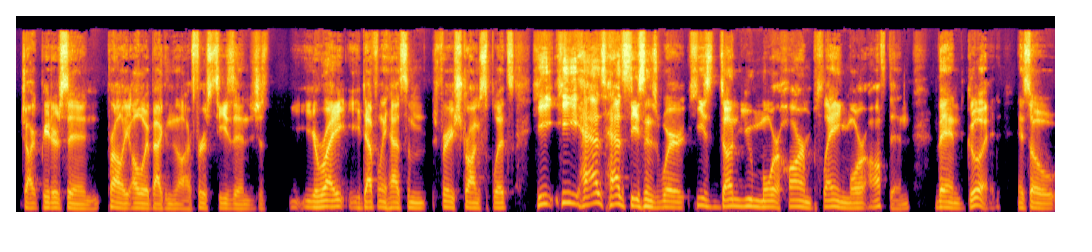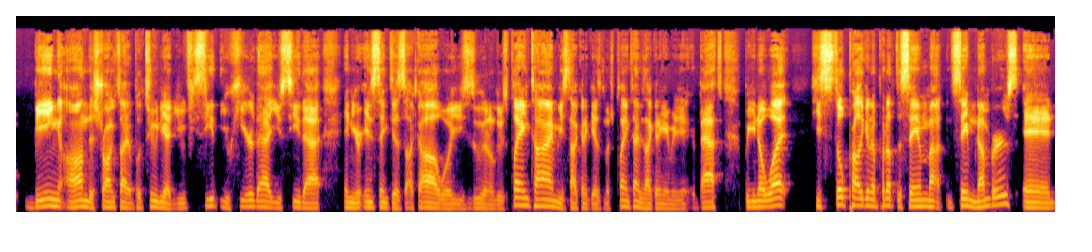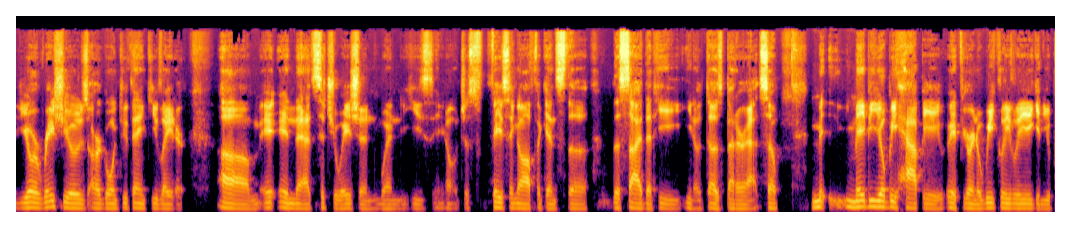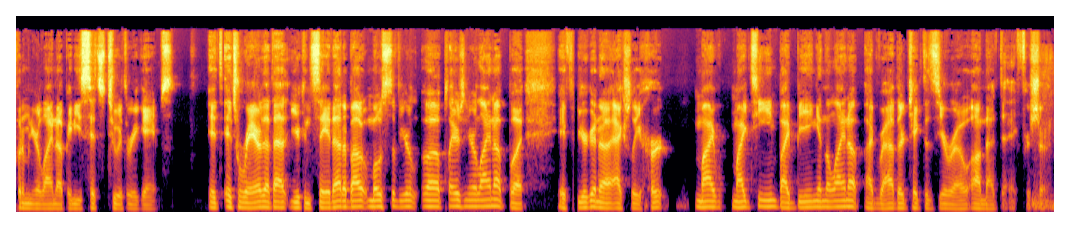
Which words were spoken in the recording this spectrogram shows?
Joc Pederson probably all the way back in our first season. Just you're right. He definitely has some very strong splits. He he has had seasons where he's done you more harm playing more often than good. And so being on the strong side of platoon, yeah, you see, you hear that, you see that, and your instinct is like, oh, well, he's going to lose playing time. He's not going to get as much playing time. He's not going to get any bats. But you know what? He's still probably going to put up the same same numbers, and your ratios are going to thank you later um, in, in, that situation when he's you know just facing off against the the side that he you know does better at. So m- maybe you'll be happy if you're in a weekly league and you put him in your lineup and he sits two or three games. It, it's rare that that you can say that about most of your uh, players in your lineup, but if you're gonna actually hurt my my team by being in the lineup, I'd rather take the zero on that day for sure.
